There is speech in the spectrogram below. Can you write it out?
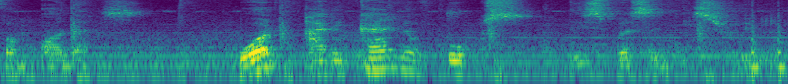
from others? What are the kind of books this person is reading?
